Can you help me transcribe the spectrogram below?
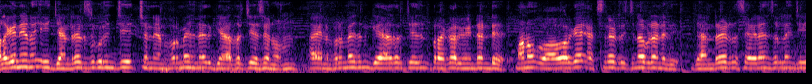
అలాగే నేను ఈ జనరేటర్స్ గురించి చిన్న ఇన్ఫర్మేషన్ అయితే గ్యాదర్ చేశాను. ఆ ఇన్ఫర్మేషన్ గ్యాదర్ చేసిన ప్రకారం ఏంటంటే మనం ఓవర్గా ఎక్సలేటర్ ఇచ్చినప్పుడు అనేది జనరేటర్ సైలెన్సర్ నుంచి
